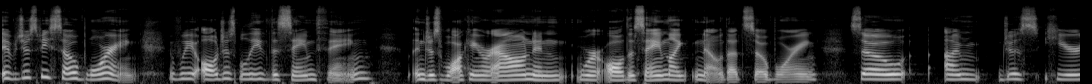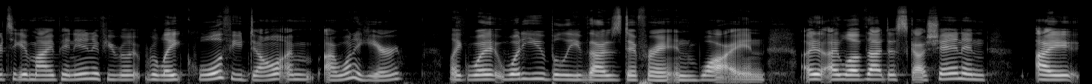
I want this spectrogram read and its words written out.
it would just be so boring if we all just believe the same thing and just walking around and we're all the same. Like no, that's so boring. So I'm just here to give my opinion. If you re- relate, cool. If you don't, I'm I want to hear. Like what what do you believe that is different and why? And I I love that discussion and I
